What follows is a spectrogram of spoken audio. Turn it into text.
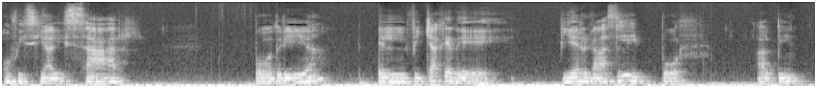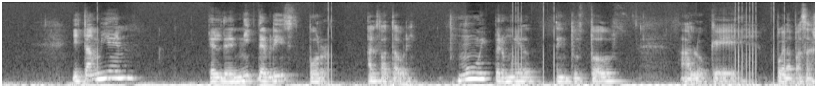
oficializar podría el fichaje de Pierre Gasly por Alpine y también el de Nick de Debris por Alfa Tauri. Muy pero muy atentos todos a lo que pueda pasar.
